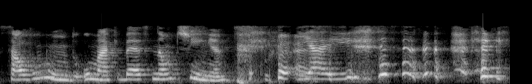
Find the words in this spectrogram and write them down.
salva o mundo. O Macbeth não tinha. É. E aí,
